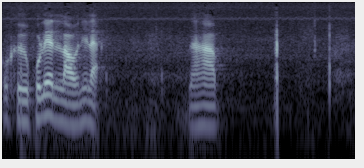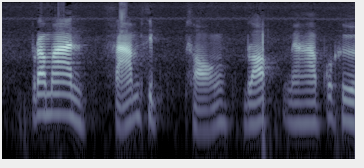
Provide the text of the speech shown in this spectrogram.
ก็คือผู้เล่นเรานี่แหละนะครับ ประมาณ 32 บล็อกนะครับ ก็คือ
